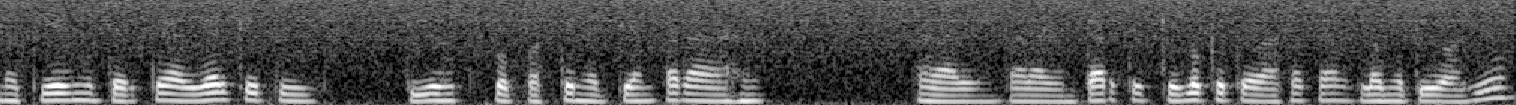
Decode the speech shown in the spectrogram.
no quieres meterte a ver que tus tíos tus papás te metían para para, para aventarte ¿qué es lo que te va a sacar? ¿la motivación?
